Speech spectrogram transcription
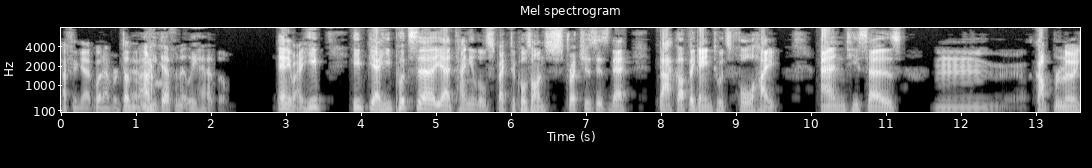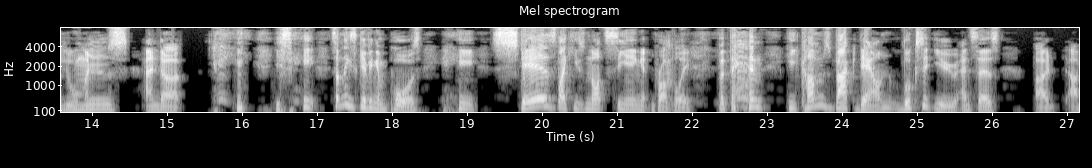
I forget. Whatever, doesn't yeah, matter. he definitely had them. Anyway, he he yeah he puts uh yeah tiny little spectacles on, stretches his neck back up again to its full height, and he says, mm, "Couple of humans," and uh. you see, something's giving him pause. He stares like he's not seeing it properly, but then he comes back down, looks at you, and says, "A a,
